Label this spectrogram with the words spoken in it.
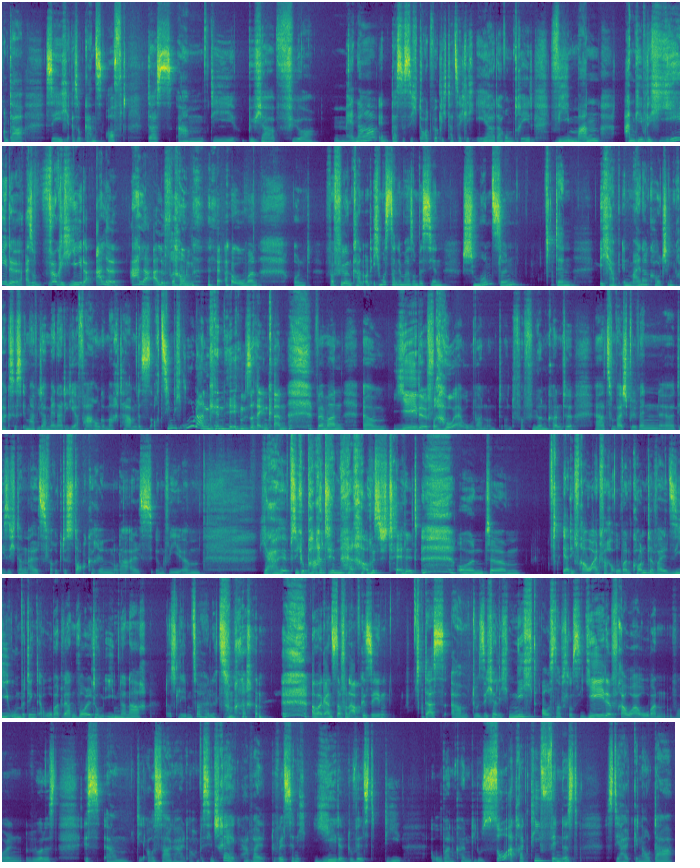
Und da sehe ich also ganz oft, dass ähm, die Bücher für Männer, in, dass es sich dort wirklich tatsächlich eher darum dreht, wie man angeblich jede, also wirklich jede, alle, alle, alle Frauen erobern und verführen kann. Und ich muss dann immer so ein bisschen schmunzeln, denn ich habe in meiner Coaching-Praxis immer wieder Männer, die die Erfahrung gemacht haben, dass es auch ziemlich unangenehm sein kann, wenn man ähm, jede Frau erobern und, und verführen könnte. Ja, zum Beispiel, wenn äh, die sich dann als verrückte Stalkerin oder als irgendwie ähm, ja, Psychopathin herausstellt. Und ähm, er die Frau einfach erobern konnte, weil sie unbedingt erobert werden wollte, um ihm danach das Leben zur Hölle zu machen. Aber ganz davon abgesehen, dass ähm, du sicherlich nicht ausnahmslos jede Frau erobern wollen würdest, ist ähm, die Aussage halt auch ein bisschen schräg, ja? weil du willst ja nicht jede, du willst die erobern können, die du so attraktiv findest, dass dir halt genau da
